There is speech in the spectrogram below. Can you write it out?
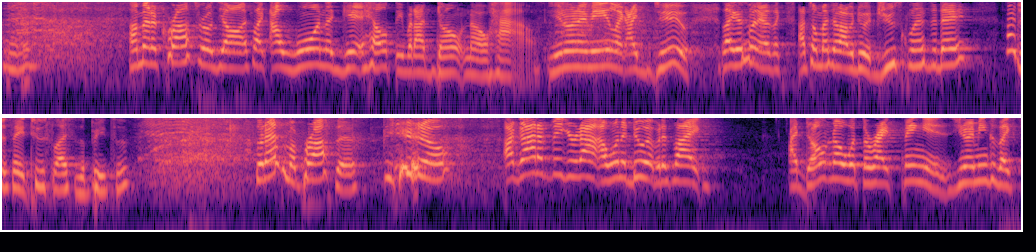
You know? I'm at a crossroads, y'all. It's like I want to get healthy, but I don't know how. You know what I mean? Like I do. Like it's funny. I was like, I told myself I would do a juice cleanse today. I just ate two slices of pizza. So that's my process. You know, I gotta figure it out. I want to do it, but it's like I don't know what the right thing is. You know what I mean? Because like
